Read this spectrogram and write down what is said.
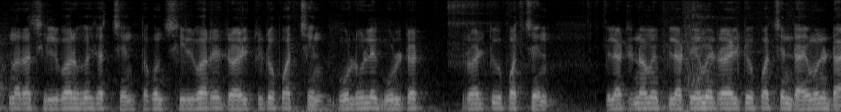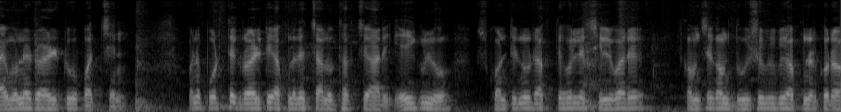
আপনারা সিলভার হয়ে যাচ্ছেন, তখন সিলভারের রয়্যালটিও পাচ্ছেন। গোল্ড হলে গোল্ডের রয়্যালটিও পাচ্ছেন। প্লাটিনামে প্লাটিনামের রয়্যালটিও পাচ্ছেন। ডায়মন্ডে ডায়মন্ডের রয়্যালটিও পাচ্ছেন। মানে প্রত্যেক রয়্যালটি আপনাদের চালু থাকছে। আর এইগুলো কন্টিনিউ রাখতে হলে সিলভারে কমসে কম দুইশো বিবি আপনার করা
